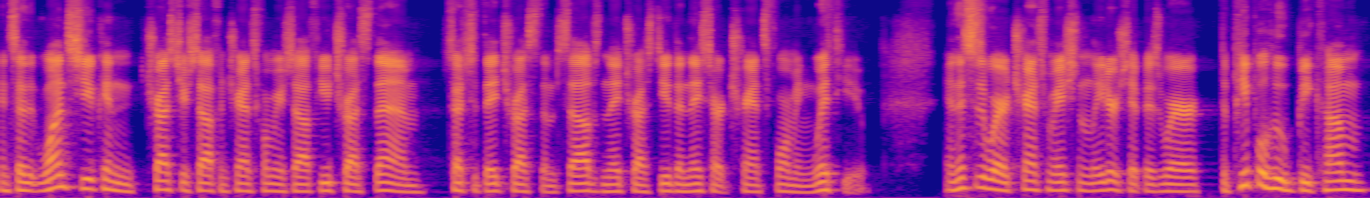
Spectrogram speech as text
And so once you can trust yourself and transform yourself, you trust them such that they trust themselves and they trust you, then they start transforming with you. And this is where transformation leadership is where the people who become,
